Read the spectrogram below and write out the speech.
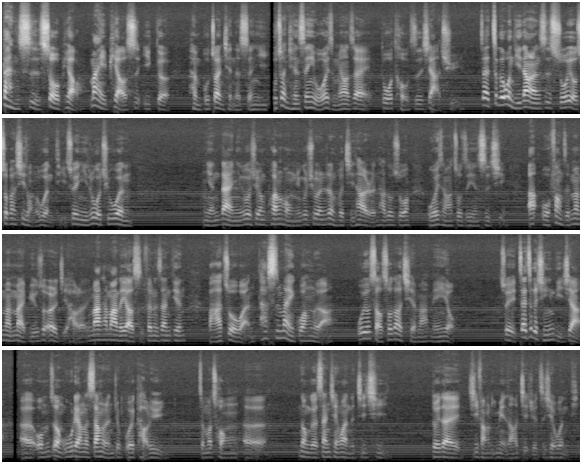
但是售票卖票是一个。很不赚钱的生意，不赚钱生意，我为什么要再多投资下去？在这个问题当然是所有售票系统的问题。所以你如果去问年代，你如果去问宽宏，你如果去问任何其他的人，他都说我为什么要做这件事情啊？我放着慢慢卖。比如说二姐好了，你妈他妈的要死，分了三天把它做完，它是卖光了啊，我有少收到钱吗？没有。所以在这个情形底下，呃，我们这种无良的商人就不会考虑怎么从呃弄个三千万的机器。堆在机房里面，然后解决这些问题。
